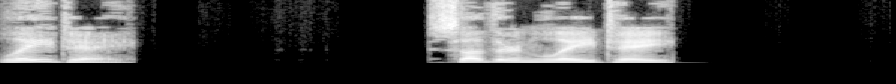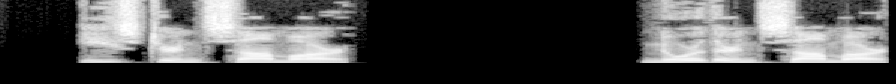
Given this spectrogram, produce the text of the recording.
Leyte Southern Leyte Eastern Samar Northern Samar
